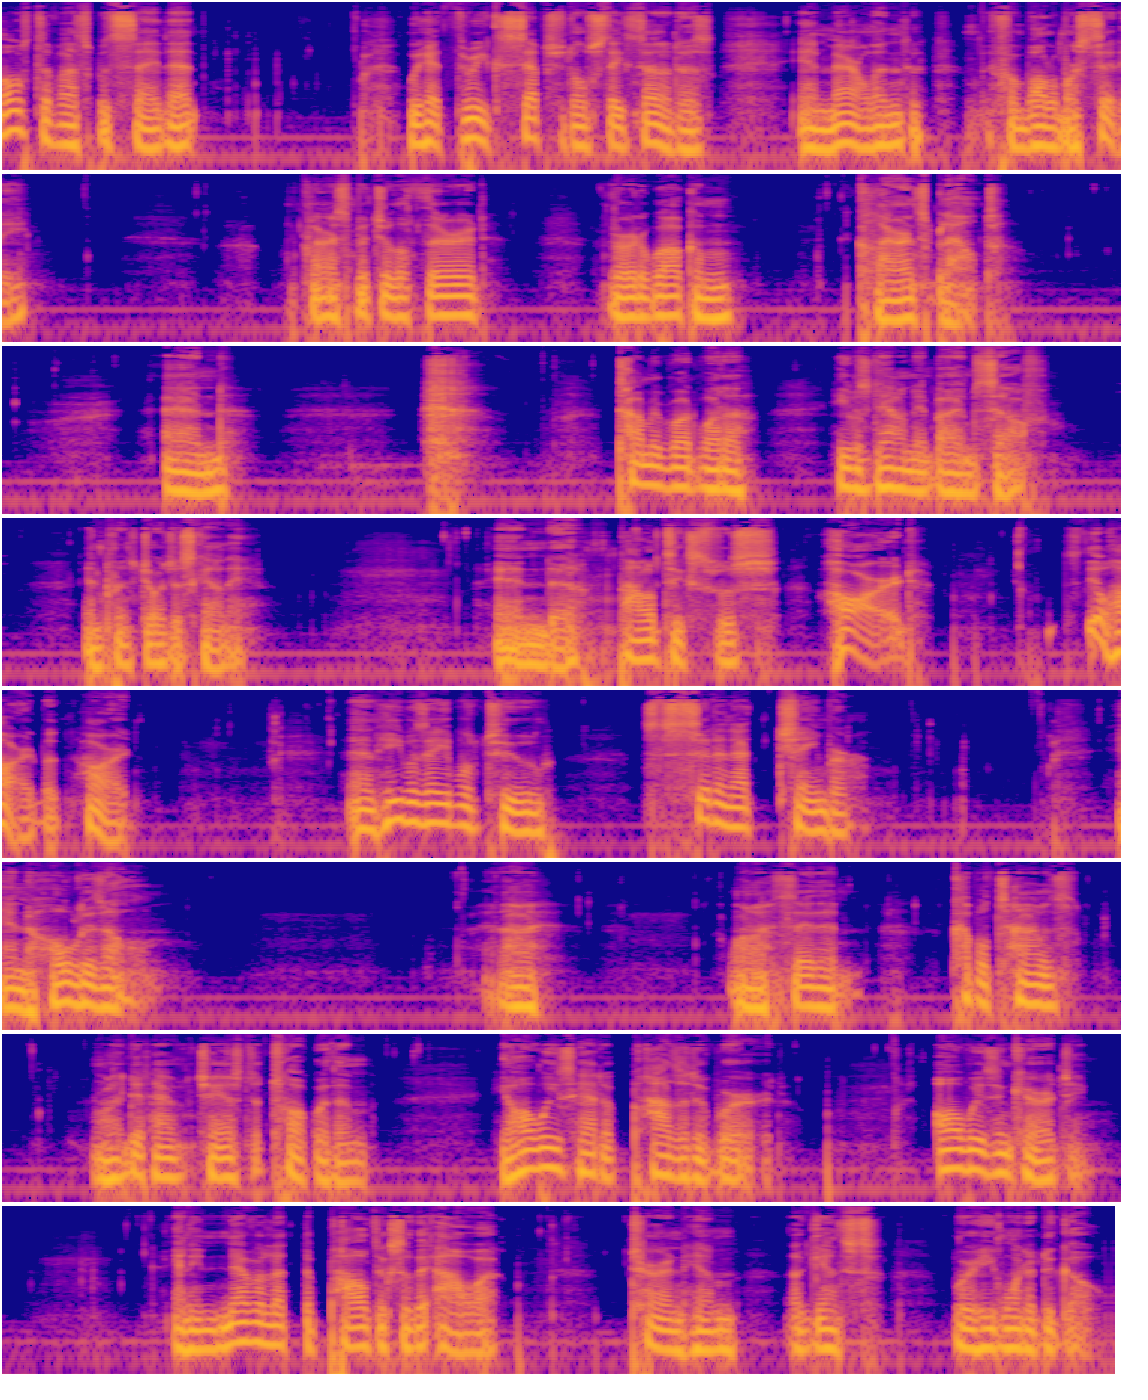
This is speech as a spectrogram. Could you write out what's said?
most of us would say that we had three exceptional state senators in Maryland from Baltimore City Clarence Mitchell III, Verda Welcome, Clarence Blount. And Tommie Broadwater, he was down there by himself in Prince George's County. And uh, politics was hard, still hard, but hard. And he was able to sit in that chamber and hold his own. And I want to say that a couple times when I did have a chance to talk with him, he always had a positive word, always encouraging. And he never let the politics of the hour turn him against where he wanted to go.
